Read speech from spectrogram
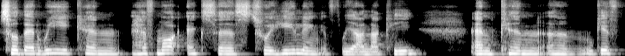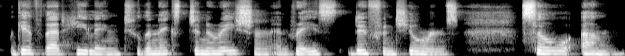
so that we can have more access to healing if we are lucky and can um, give give that healing to the next generation and raise different humans so um,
